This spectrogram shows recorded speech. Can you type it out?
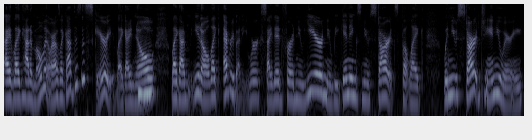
I like had a moment where I was like, God, this is scary. Like I know, mm-hmm. like I'm, you know, like everybody, we're excited for a new year, new beginnings, new starts. But like when you start January,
